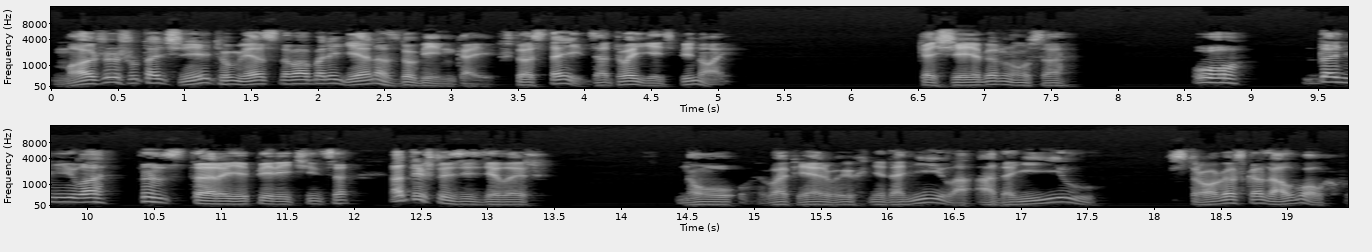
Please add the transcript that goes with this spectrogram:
Можешь уточнить у местного аборигена с дубинкой, что стоит за твоей спиной». Кощей обернулся. «О, Данила, старая перечница, а ты что здесь делаешь?» «Ну, во-первых, не Данила, а Даниил». — строго сказал Волхв.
